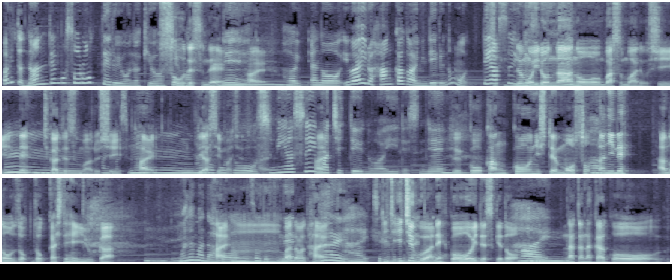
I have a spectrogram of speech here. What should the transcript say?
割と何でも揃ってるような気はしますね。そうですね。はい。はい、あのいわゆる繁華街に出るのも出やすいですよね。でもいろんなあのバスもあるし、うん。ね、地下鉄もあるし、うんはい、うん出やすい街です。住みやすい街っていうのはいいですね。でこう観光にしてもそんなにね、あのぞ続化してへんいうか、まだまだはい。そうですね。まだまだはい。はい。一一部はねこう多いですけど、はい。うんなかなかこう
